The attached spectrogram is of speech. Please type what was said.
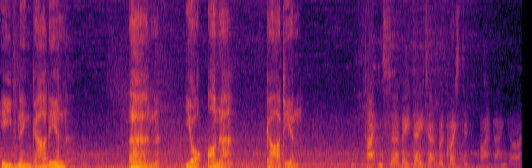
Evening, Guardian. Earn your honor, Guardian. Titan survey data requested by Vanguard.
